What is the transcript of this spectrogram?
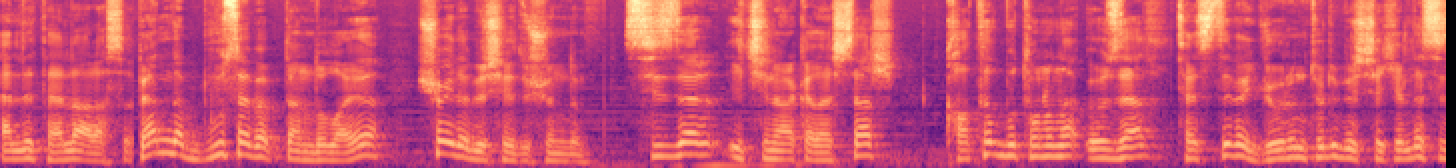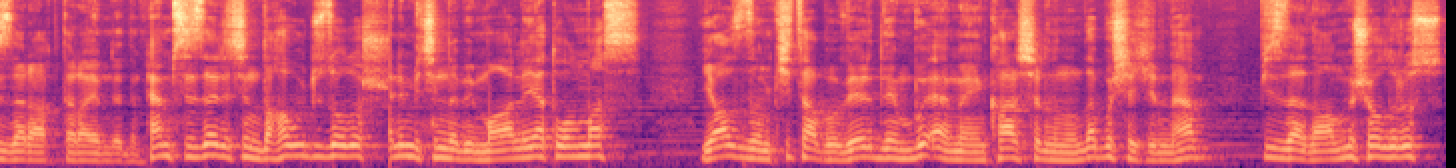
50 TL arası. Ben de bu sebepten dolayı şöyle bir şey düşündüm. Sizler için arkadaşlar katıl butonuna özel, sesli ve görüntülü bir şekilde sizlere aktarayım dedim. Hem sizler için daha ucuz olur, benim için de bir maliyet olmaz. Yazdığım kitabı, verdiğim bu emeğin karşılığını da bu şekilde hem bizler de almış oluruz.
